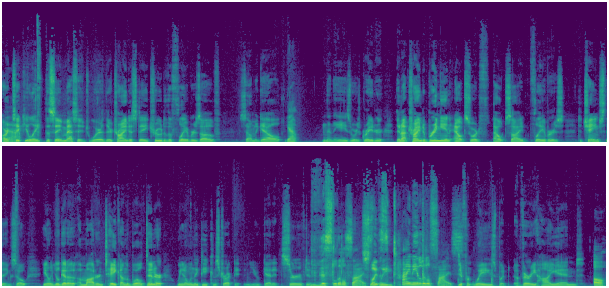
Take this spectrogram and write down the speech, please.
articulate the same message, where they're trying to stay true to the flavors of San Miguel Yep. And then the Azores Greater. They're not trying to bring in outside outside flavors to change things. So you know you'll get a, a modern take on the boiled dinner. You know when they deconstruct it and you get it served in This little size, Slightly this tiny little size. different ways, but a very high end oh,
